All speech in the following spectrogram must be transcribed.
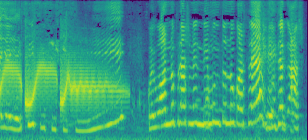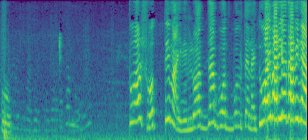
আই আই আই, সি সি সি সি সি। কই অন্নপ্রাশনের নিমন্ত্রণ করছে সেই যে আসব। তোর সত্যি মাইরি লজ্জা বোধ বলতে নাই। তুই ওই বাড়িও যাবি না?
